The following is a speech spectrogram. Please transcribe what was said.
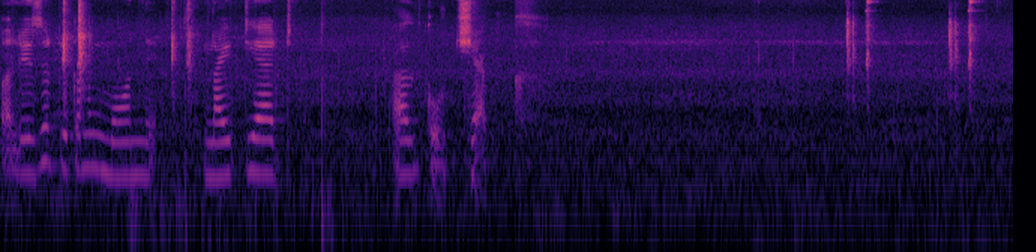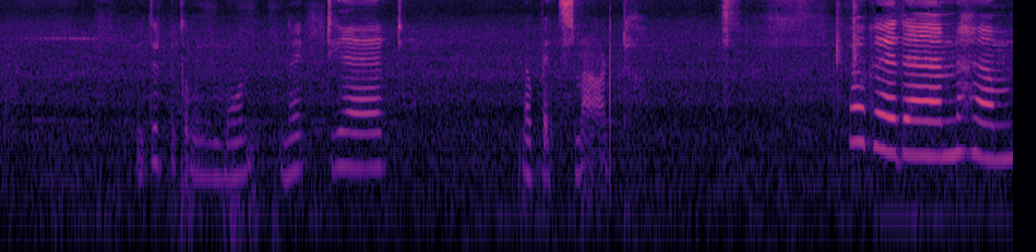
Well, is it becoming morning? Night yet? I'll go check. Is it becoming? Night yet? Nope, it's not. Okay then, um,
